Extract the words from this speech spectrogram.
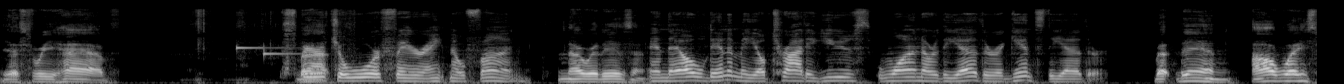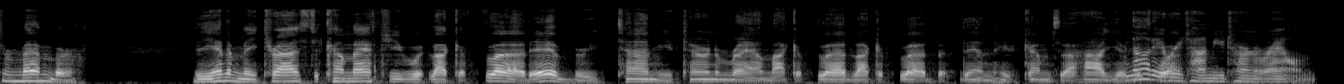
Yes, we have. Spiritual warfare ain't no fun. No, it isn't. And the old enemy will try to use one or the other against the other. But then always remember the enemy tries to come at you like a flood every time you turn around, like a flood, like a flood. But then here comes the higher. Not every time you turn around.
